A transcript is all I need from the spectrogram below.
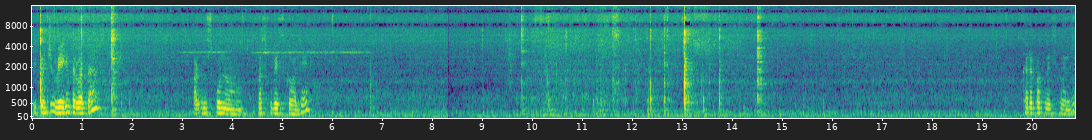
ఇది కొంచెం వేగిన తర్వాత అర్ధం స్పూన్ పసుపు వేసుకోవాలి. కరివేపాకు వేసుకోవాలి.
